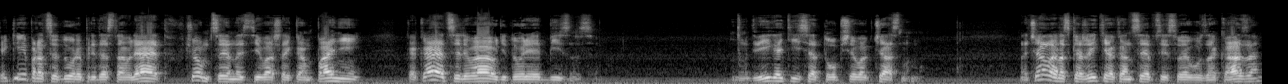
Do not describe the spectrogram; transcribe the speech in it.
какие процедуры предоставляет, в чем ценности вашей компании, какая целевая аудитория бизнеса. Двигайтесь от общего к частному. Сначала расскажите о концепции своего заказа,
